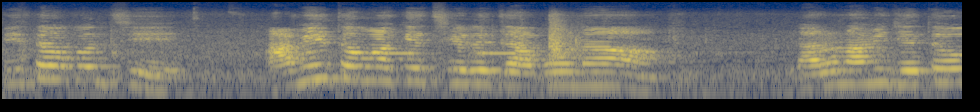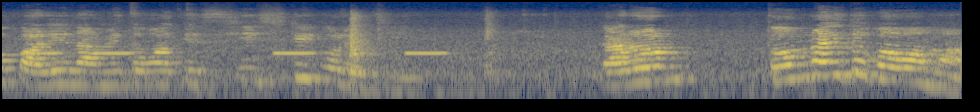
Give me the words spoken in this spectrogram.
পিতাও বলছে, আমি তোমাকে ছেড়ে যাব না। কারণ আমি যেতেও পারি না, আমি তোমাকে সৃষ্টি করেছি। কারণ তোমরাই তো বাবা মা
